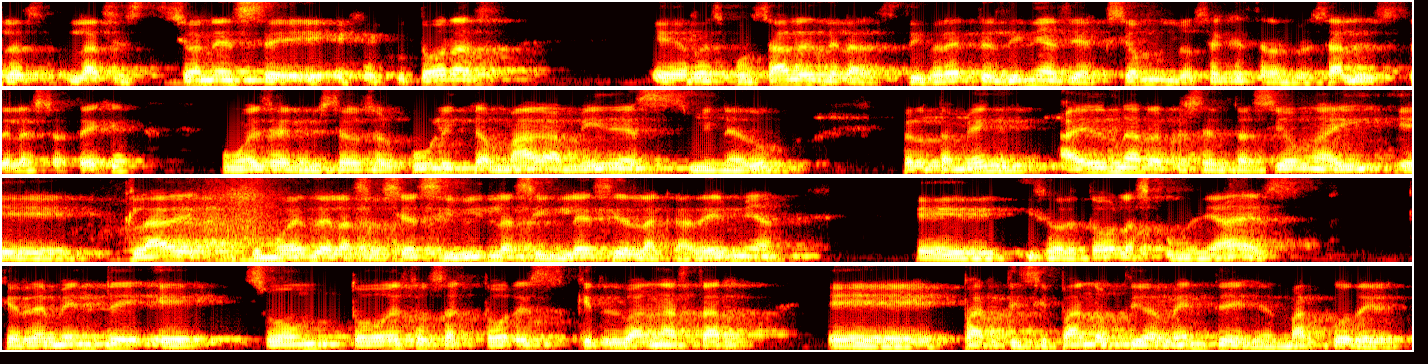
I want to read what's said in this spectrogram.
las, las, instituciones eh, ejecutoras eh, responsables de las diferentes líneas de acción y los ejes transversales de la estrategia, como es el Ministerio de Salud Pública, MAGA, MIDES, MINEDUC, pero también hay una representación ahí eh, clave, como es de la sociedad civil, las iglesias, la academia y sobre todo las comunidades que realmente eh, son todos estos actores que les van a estar eh, participando activamente en el marco de,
